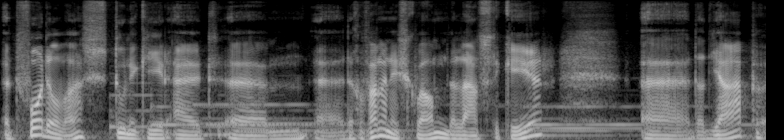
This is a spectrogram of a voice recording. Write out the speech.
Het voordeel was, toen ik hier uit uh, uh, de gevangenis kwam, de laatste keer, uh, dat Jaap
